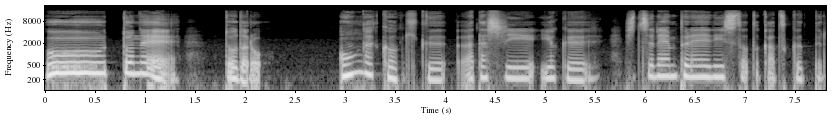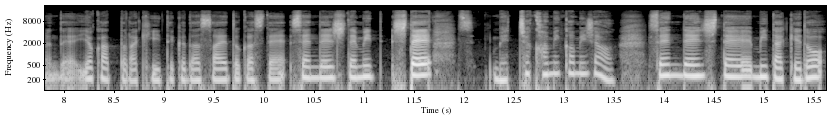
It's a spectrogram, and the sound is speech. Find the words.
うーっとね。どうだろう。音楽を聴く。私よく失恋プレイリストとか作ってるんで、よかったら聞いてくださいとかして宣伝してみ、して、めっちゃカミカミじゃん。宣伝してみたけど、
